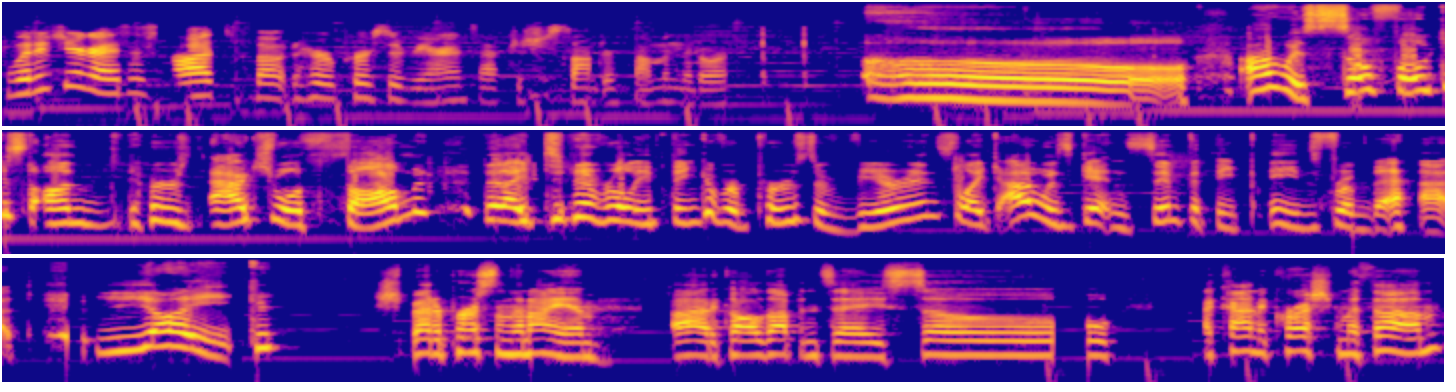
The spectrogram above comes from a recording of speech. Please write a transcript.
What did your guys' thoughts about her perseverance after she slammed her thumb in the door? Oh, I was so focused on her actual thumb that I didn't really think of her perseverance. Like I was getting sympathy pains from that. Yike. She's a better person than I am. I'd have called up and say, so I kind of crushed my thumb.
